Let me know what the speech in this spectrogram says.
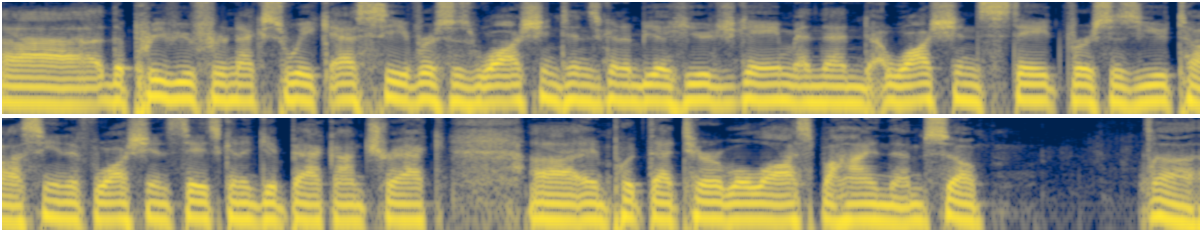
uh, the preview for next week: SC versus Washington is going to be a huge game, and then Washington State versus Utah. Seeing if Washington State's going to get back on track uh, and put that terrible loss behind them. So. Uh,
